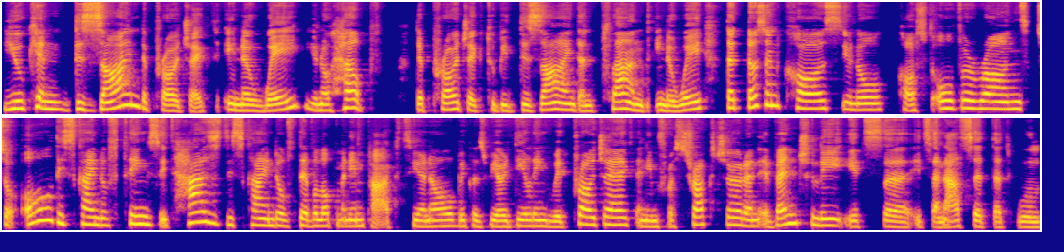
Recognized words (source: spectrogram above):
you can design the project in a way, you know, help the project to be designed and planned in a way that doesn't cause, you know, cost overruns. So all these kind of things, it has this kind of development impact, you know, because we are dealing with project and infrastructure and eventually it's, uh, it's an asset that will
